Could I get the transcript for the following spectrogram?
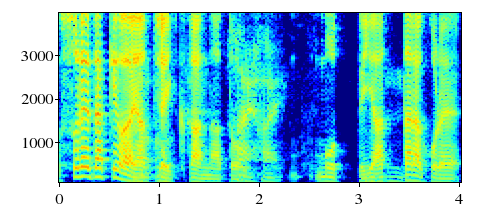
それだけはやっちゃいかんなと思ってやったらこれ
